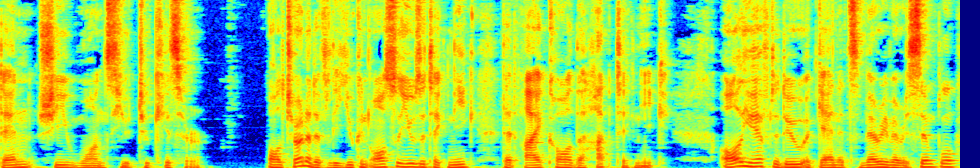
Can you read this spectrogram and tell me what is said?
Then she wants you to kiss her. Alternatively, you can also use a technique that I call the hug technique. All you have to do, again, it's very, very simple.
